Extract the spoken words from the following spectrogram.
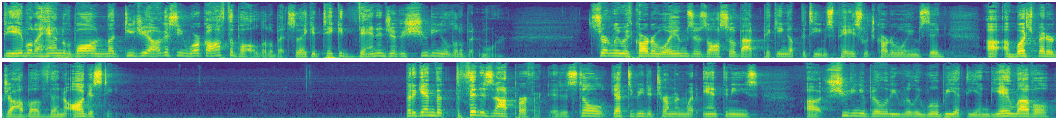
be able to handle the ball and let DJ Augustin work off the ball a little bit so they could take advantage of his shooting a little bit more. Certainly with Carter Williams, it was also about picking up the team's pace, which Carter Williams did uh, a much better job of than Augustin. But again, the, the fit is not perfect. It is still yet to be determined what Anthony's uh, shooting ability really will be at the NBA level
